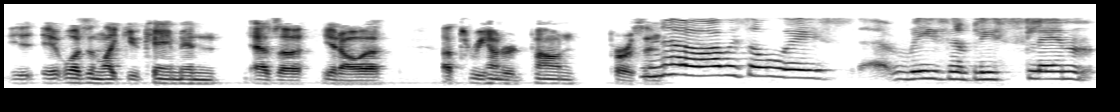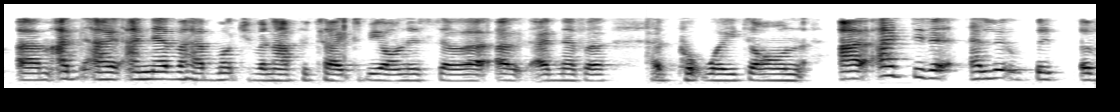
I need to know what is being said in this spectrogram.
it, it wasn't like you came in as a, you know, a, a 300 pound person. No, I was always uh, reasonably slim. Um, I, I, I never had much of an appetite, to be honest, so I, I, I never had put weight on. I, I did a, a little bit of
